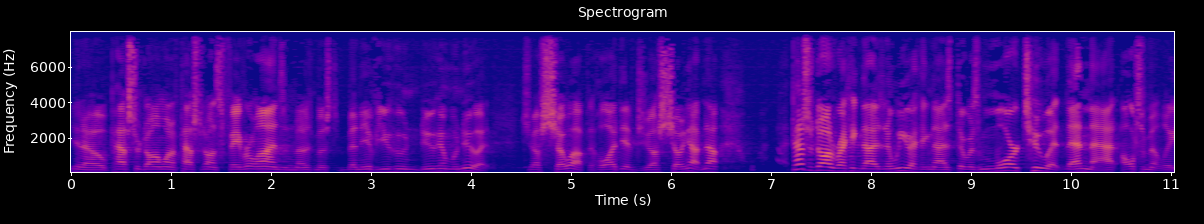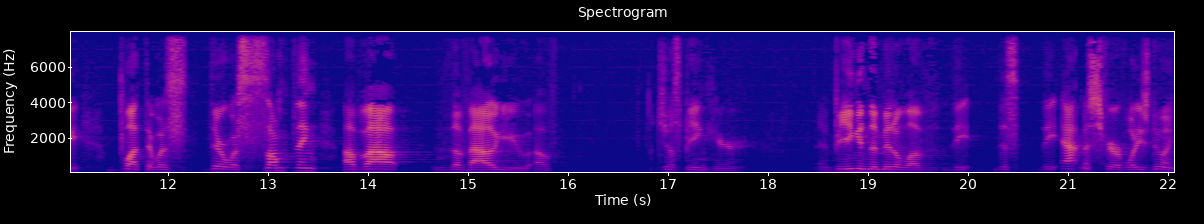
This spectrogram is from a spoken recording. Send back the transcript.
You know, Pastor Don, one of Pastor Don's favorite lines, and most, most many of you who knew him knew it just show up. The whole idea of just showing up. Now, Pastor Don recognized, and we recognized, there was more to it than that ultimately, but there was, there was something about the value of just being here and being in the middle of the, this, the atmosphere of what he's doing.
